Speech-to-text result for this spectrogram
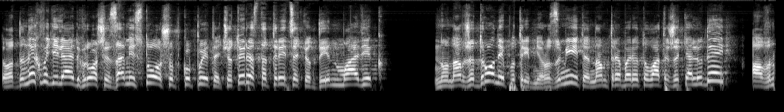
то на них виділяють гроші замість того, щоб купити 431 Мавік. Ну, нам вже дрони потрібні, розумієте? Нам треба рятувати життя людей, а в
